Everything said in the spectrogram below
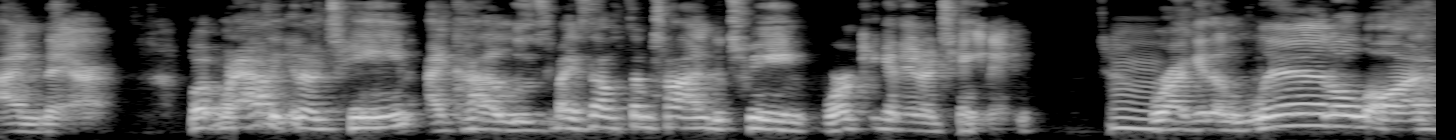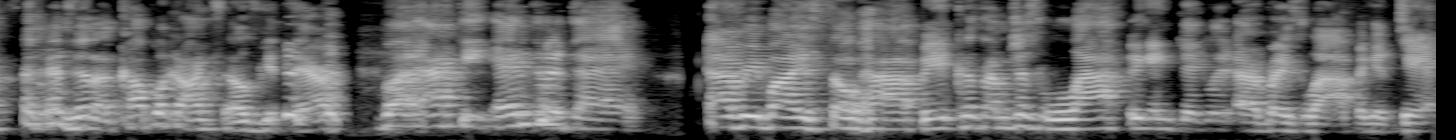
I'm there, but when I have to entertain, I kind of lose myself sometimes between working and entertaining, Mm. where I get a little lost, and then a couple of cocktails get there. but at the end of the day. Everybody's so happy because I'm just laughing and giggling. Everybody's laughing and dan-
